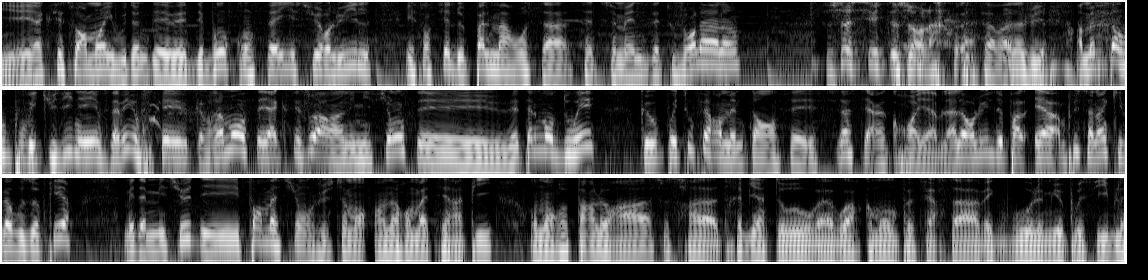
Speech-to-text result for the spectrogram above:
et accessoirement, il vous donne des, des bons conseils sur l'huile essentielle de Palmarosa cette semaine. Vous êtes toujours là, Alain? Je suis toujours là. Ça va, je. En même temps, vous pouvez cuisiner, vous savez, vous pouvez, vraiment, c'est accessoire. hein, L'émission, c'est, vous êtes tellement doué que vous pouvez tout faire en même temps. C'est, ça, c'est incroyable. Alors, l'huile de palme, et en plus, Alain qui va vous offrir, mesdames, messieurs, des formations justement en aromathérapie. On en reparlera. Ce sera très bientôt. On va voir comment on peut faire ça avec vous le mieux possible.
